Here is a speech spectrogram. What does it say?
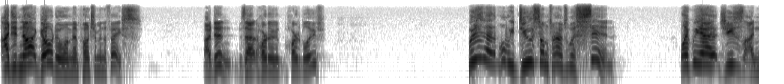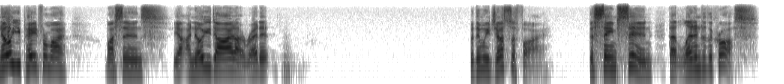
I did not go to him and punch him in the face. I didn't. Is that hard to, hard to believe? But isn't that what we do sometimes with sin? Like we had Jesus, I know you paid for my, my sins. Yeah, I know you died. I read it. But then we justify the same sin that led him to the cross.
